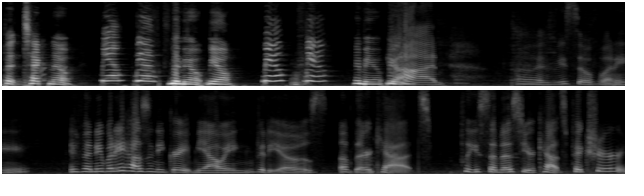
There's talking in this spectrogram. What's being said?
But techno meow, meow, meow, meow, meow, meow, meow, meow. God. Oh, it'd be so funny. If anybody has any great meowing videos of their cats, please send us your cat's picture,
